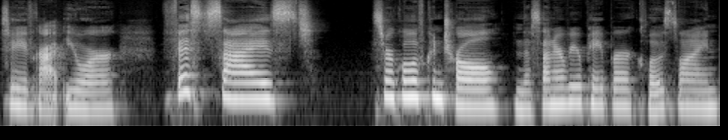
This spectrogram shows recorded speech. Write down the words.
So you've got your fist sized circle of control in the center of your paper, closed line.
